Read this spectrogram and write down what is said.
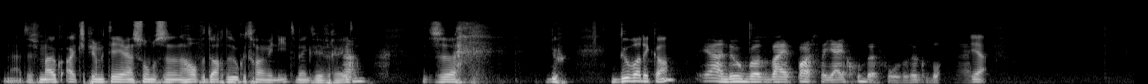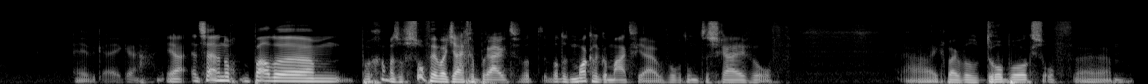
Nou, het is voor mij ook experimenteren en soms een halve dag doe ik het gewoon weer niet. Dan ben ik het weer vergeten. Ja. Dus uh, ik, doe, ik doe wat ik kan. Ja, en doe ook wat bij je past, waar jij goed bij voelt. Dat is ook belangrijk. Ja. Even kijken. Ja, en zijn er nog bepaalde um, programma's of software wat jij gebruikt, wat, wat het makkelijker maakt voor jou, bijvoorbeeld om te schrijven? Of uh, ik gebruik bijvoorbeeld Dropbox of um,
